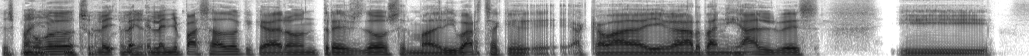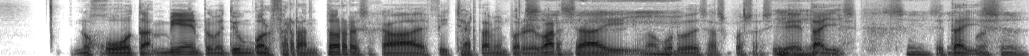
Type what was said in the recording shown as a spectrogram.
de España. Mucho, el, el año pasado que quedaron 3-2 el Madrid-Barça, que eh, acaba de llegar Dani Alves y no jugó tan bien, pero metió un gol Ferran Torres, que acaba de fichar también por el Barça, y me acuerdo de esas cosas y de Y- detalles. Sí, sí, detalles. puede ser.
